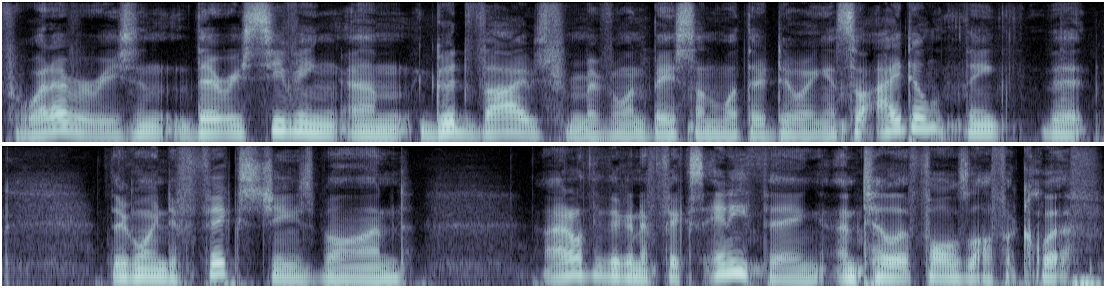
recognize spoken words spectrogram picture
for whatever reason, they're receiving um, good vibes from everyone based on what they're doing. And so I don't think that they're going to fix James Bond. I don't think they're going to fix anything until it falls off a cliff.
